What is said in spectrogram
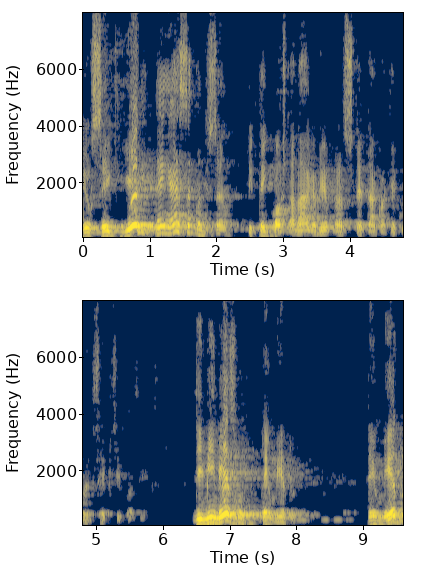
Eu sei que ele tem essa condição. E tem costa larga mesmo para sustentar qualquer coisa que você precisa fazer. De mim mesmo, tenho medo. Tenho medo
